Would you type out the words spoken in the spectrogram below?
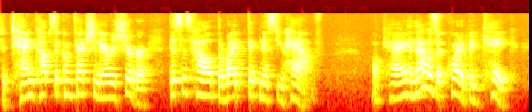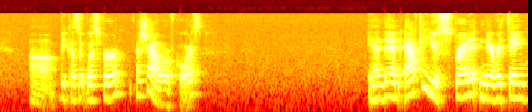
to 10 cups of confectionery sugar. This is how the right thickness you have. Okay, and that was a, quite a big cake uh, because it was for a shower, of course. And then after you spread it and everything,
